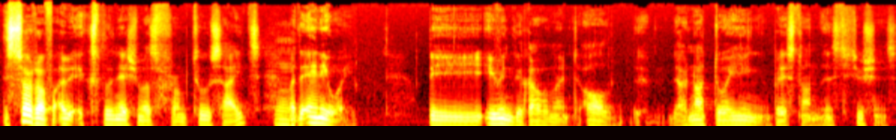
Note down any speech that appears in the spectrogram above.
This sort of uh, explanation was from two sides. Mm. But anyway, the, even the government, all are not doing based on institutions.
